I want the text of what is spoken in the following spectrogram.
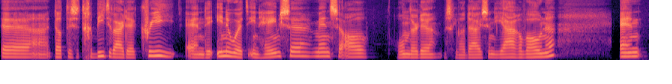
uh, dat is het gebied waar de Cree en de Inuit inheemse mensen al honderden, misschien wel duizenden jaren wonen. En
